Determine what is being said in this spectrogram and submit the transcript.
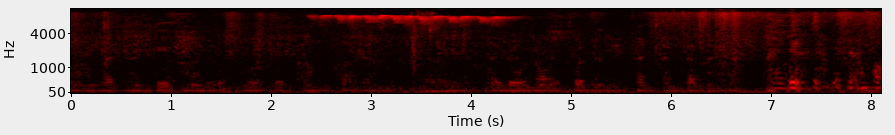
มาวัฏันติอายุโมตุขังพลังทะโยน้อยคนยังไงทันทันสมัยได้ เสียงพอ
